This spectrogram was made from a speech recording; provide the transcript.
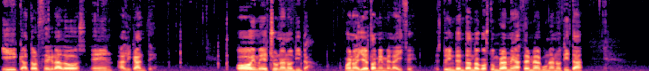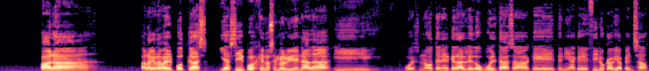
y 14 grados en Alicante. Hoy me he hecho una notita. Bueno, ayer también me la hice. Estoy intentando acostumbrarme a hacerme alguna notita para, para grabar el podcast y así pues que no se me olvide nada y pues no tener que darle dos vueltas a qué tenía que decir o qué había pensado.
